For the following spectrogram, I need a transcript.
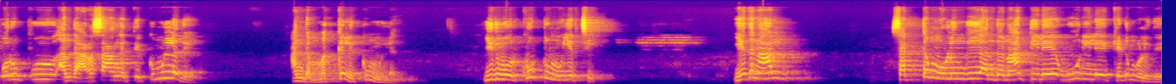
பொறுப்பு அந்த அரசாங்கத்திற்கும் உள்ளது. அந்த மக்களுக்கும் உள்ளது. இது ஒரு கூட்டு முயற்சி. எதனால்? சட்டம் ஒழுங்கு அந்த நாட்டிலே ஊரிலே கெடும் பொழுது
